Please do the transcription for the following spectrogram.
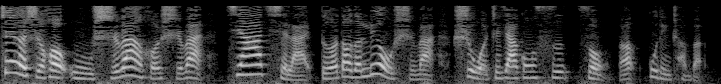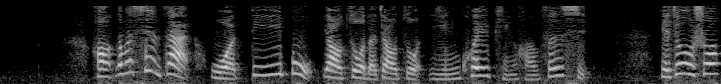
这个时候，五十万和十万加起来得到的六十万，是我这家公司总的固定成本。好，那么现在我第一步要做的叫做盈亏平衡分析，也就是说，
